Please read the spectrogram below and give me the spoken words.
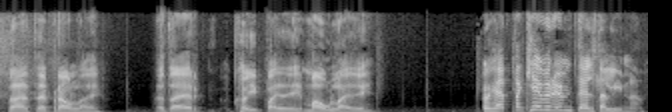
Þetta er brjálæði. Þetta er kaupæði, málæði. Og hérna kemur umdelda línan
